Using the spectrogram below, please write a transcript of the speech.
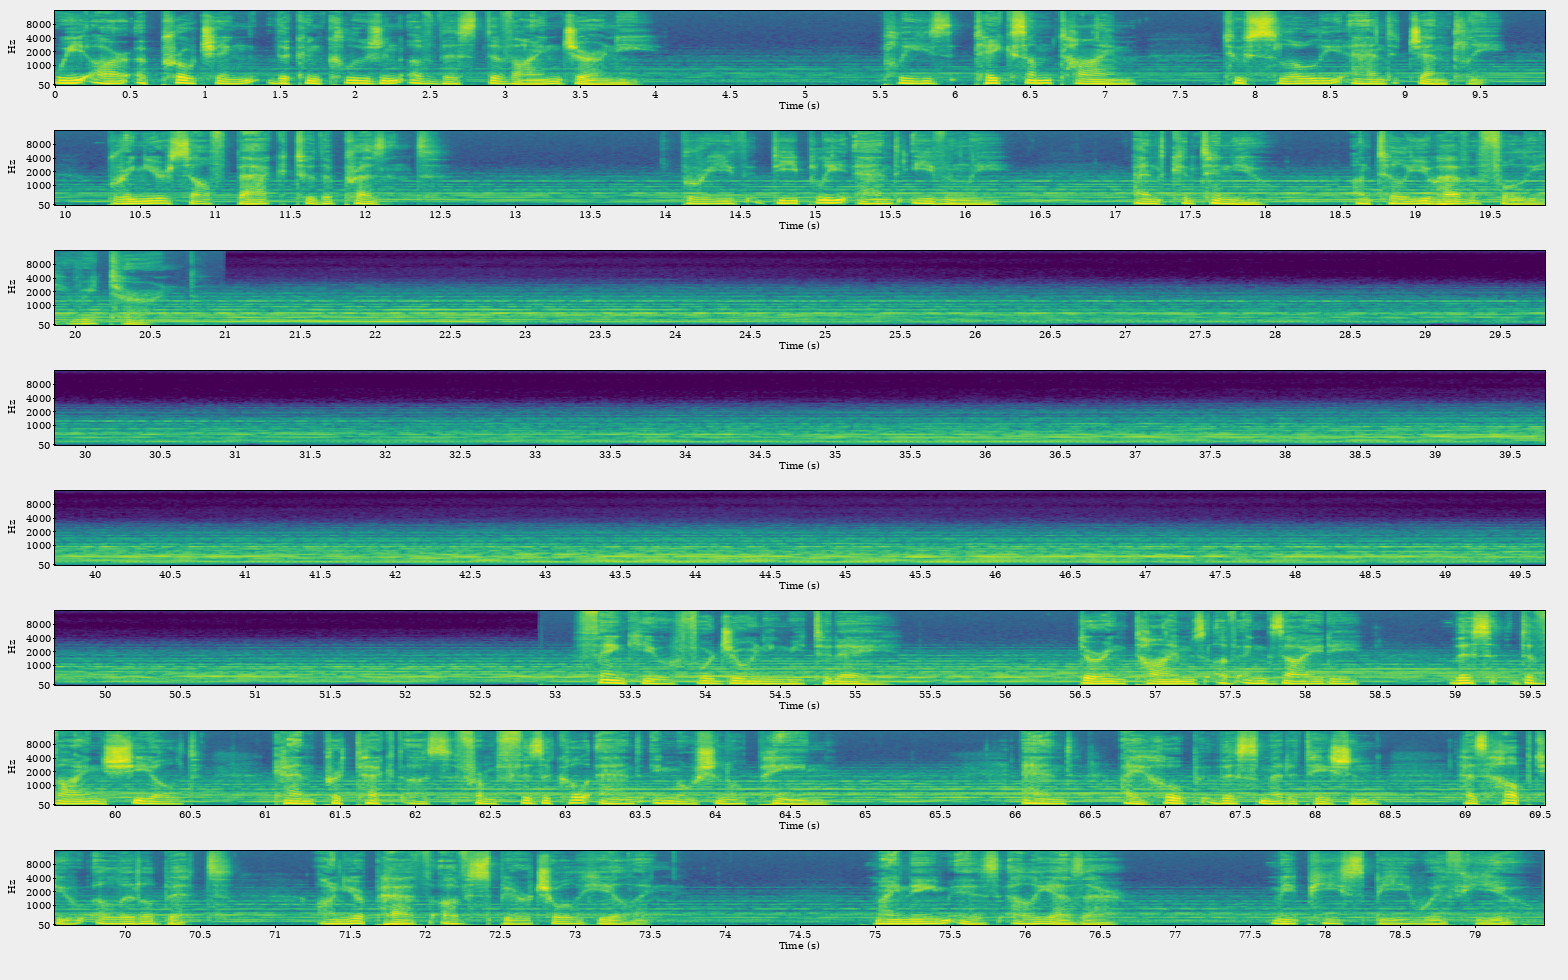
We are approaching the conclusion of this divine journey. please take some time to slowly and gently bring yourself back to the present. Breathe deeply and evenly and continue until you have fully returned. Thank you for joining me today. During times of anxiety, this divine shield can protect us from physical and emotional pain. And I hope this meditation has helped you a little bit on your path of spiritual healing. My name is Eliezer. May peace be with you.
